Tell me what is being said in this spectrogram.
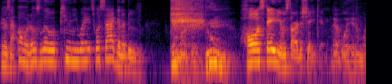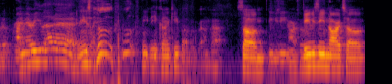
they was like, oh, those little puny weights. What's that gonna do? Doom. Whole stadium started shaking, That boy hit him with a primary and letter. then he's like, he, he couldn't keep up, bro. Oh, God. So um, DBZ, Naruto. DBZ Naruto,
